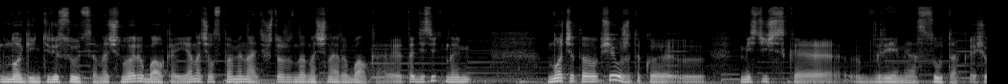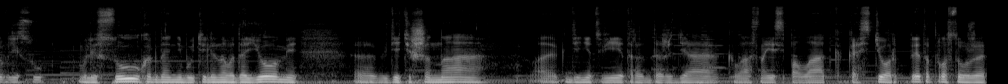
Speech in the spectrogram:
многие интересуются ночной рыбалкой, я начал вспоминать, что же ночная рыбалка. Это действительно ночь это вообще уже такое э, мистическое время суток. А еще в лесу. В лесу когда-нибудь или на водоеме, э, где тишина, а, где нет ветра, дождя, классно, есть палатка, костер. Это просто уже,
